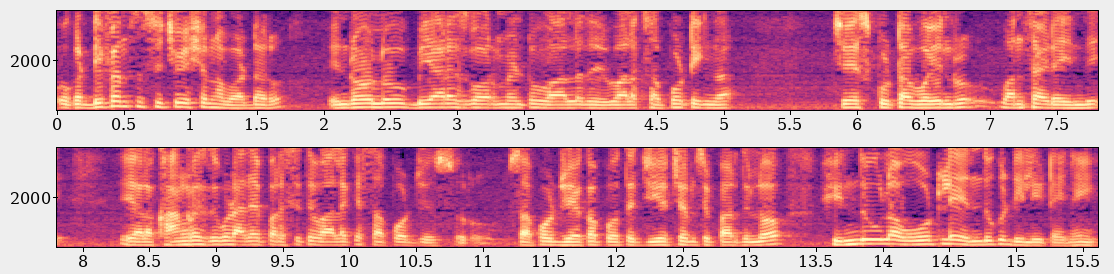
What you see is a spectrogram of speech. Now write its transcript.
ఒక డిఫెన్స్ సిచ్యువేషన్లో పడ్డారు. ఇన్ని రోజులు బీఆర్ఎస్ గవర్నమెంట్ వాళ్ళది వాళ్ళకి సపోర్టింగ్గా చేసుకుంటా పోయినరు వన్ సైడ్ అయింది. ఇవాళ కాంగ్రెస్ కూడా అదే పరిస్థితి వాళ్ళకే సపోర్ట్ చేస్తున్నారు సపోర్ట్ చేయకపోతే జిహెచ్ఎంసీ పరిధిలో హిందువుల ఓట్లే ఎందుకు డిలీట్ అయినాయి?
